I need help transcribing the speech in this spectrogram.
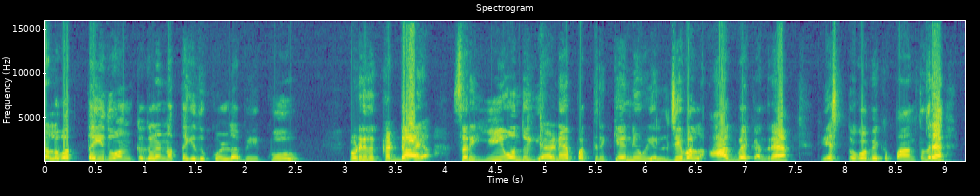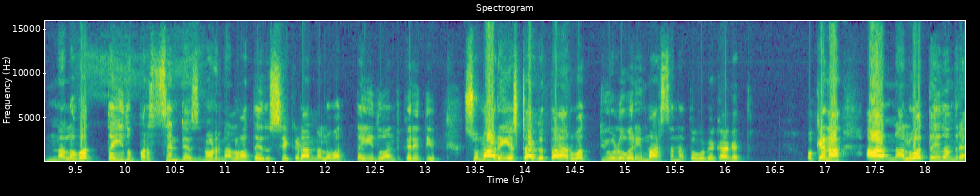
ನಲವತ್ತೈದು ಅಂಕಗಳನ್ನು ತೆಗೆದುಕೊಳ್ಳಬೇಕು. ನೋಡಿ ಇದು ಕಡ್ಡಾಯ. ಸರ್, ಈ ಒಂದು ಎರಡನೇ ಪತ್ರಿಕೆ ನೀವು ಎಲಿಜಿಬಲ್ ಆಗಬೇಕಂದ್ರೆ ಎಷ್ಟು ತಗೋಬೇಕಪ್ಪ ಅಂತಂದ್ರೆ ನಲವತ್ತೈದು ಪರ್ಸೆಂಟೇಜ್ ನೋಡಿರಿ, ನಲವತ್ತೈದು ಶೇಕಡ ನಲವತ್ತೈದು ಅಂತ ಕರಿತೀವಿ. ಸುಮಾರು ಎಷ್ಟಾಗುತ್ತೋ? ಅರವತ್ತೇಳುವರೆ ಮಾರ್ಕ್ಸನ್ನು ತಗೋಬೇಕಾಗತ್ತೆ. ಓಕೆನಾ ಆ ನಲ್ವತ್ತೈದು ಅಂದರೆ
